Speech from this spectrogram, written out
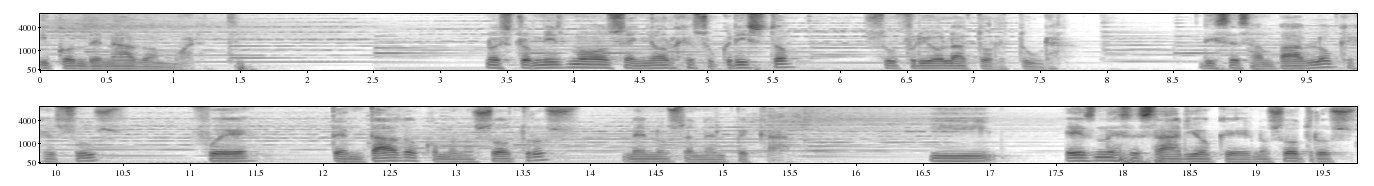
y condenado a muerte. Nuestro mismo Señor Jesucristo sufrió la tortura. Dice San Pablo que Jesús fue tentado como nosotros, menos en el pecado. Y es necesario que nosotros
